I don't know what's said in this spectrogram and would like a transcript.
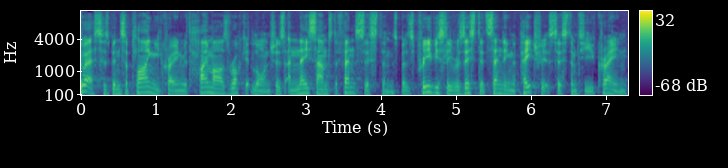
US has been supplying Ukraine with HIMARS rocket launchers and NASAMS defense systems, but has previously resisted sending the Patriot system to Ukraine.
